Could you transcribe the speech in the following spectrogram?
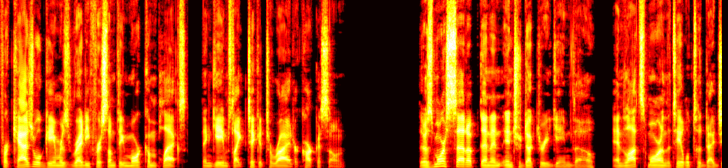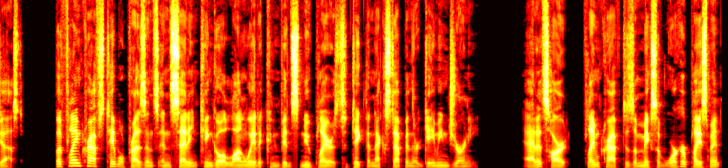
for casual gamers ready for something more complex than games like Ticket to Ride or Carcassonne. There's more setup than an introductory game, though, and lots more on the table to digest. But Flamecraft's table presence and setting can go a long way to convince new players to take the next step in their gaming journey. At its heart, Flamecraft is a mix of worker placement,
